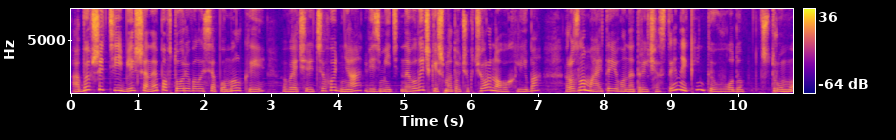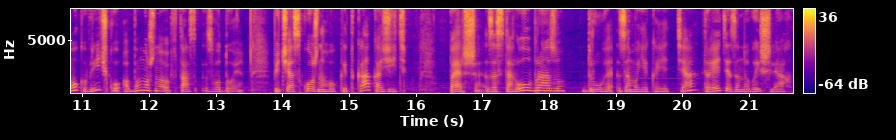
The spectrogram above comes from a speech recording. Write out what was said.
Аби в житті більше не повторювалися помилки, ввечері цього дня візьміть невеличкий шматочок чорного хліба, розламайте його на три частини і киньте в воду, в струмок, в річку або можна в таз з водою. Під час кожного китка кажіть перше за стару образу, друге за моє каяття, третє за новий шлях.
